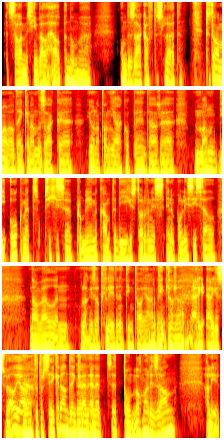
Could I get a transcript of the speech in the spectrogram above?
het zal hem misschien wel helpen om, uh, om de zaak af te sluiten. Het doet allemaal wel denken aan de zaak uh, Jonathan Jacob. Hè. Daar man die ook met psychische problemen kampte, die gestorven is in een politiecel. Dan wel een, hoe lang is dat geleden? Een tiental jaar, denk ik. Ja. ergens wel, ja. ja. Het doet er zeker aan denken. En, en het, het, toont nog maar eens aan. Allee,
